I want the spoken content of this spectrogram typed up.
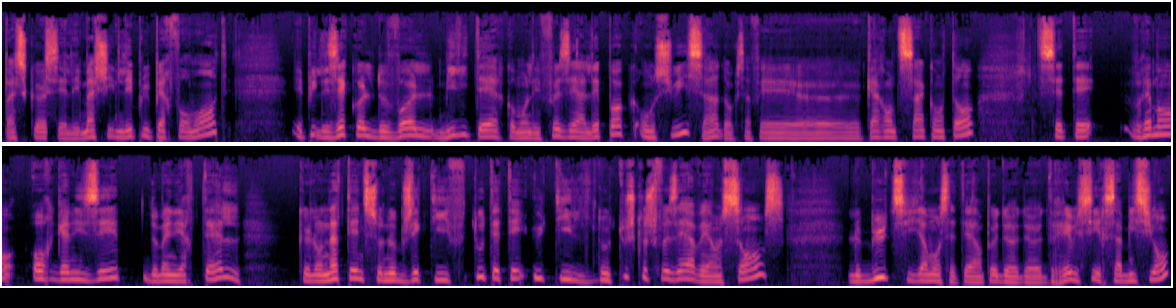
parce que c'est les machines les plus performantes. Et puis les écoles de vol militaires, comme on les faisait à l'époque en Suisse, hein, donc ça fait 40-50 euh, ans, c'était vraiment organisé de manière telle que l'on atteigne son objectif. Tout était utile. Donc, tout ce que je faisais avait un sens. Le but, finalement, c'était un peu de, réussir sa mission,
